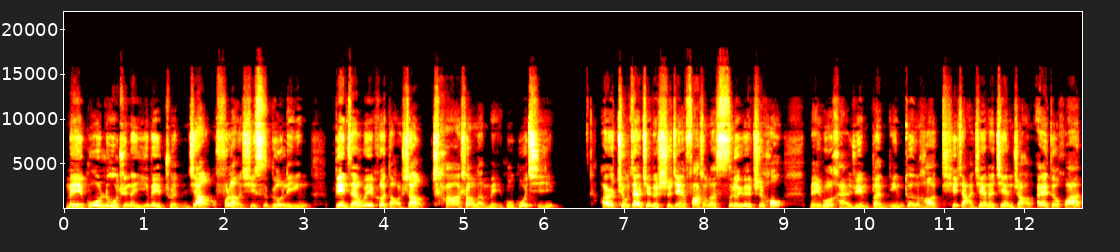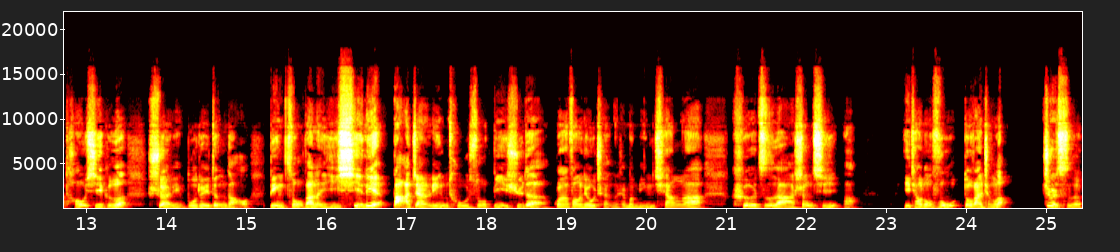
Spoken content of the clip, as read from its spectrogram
美国陆军的一位准将弗朗西斯·格林便在威克岛上插上了美国国旗。而就在这个事件发生了四个月之后，美国海军本宁顿号铁甲舰的舰长爱德华·陶希格率领部队登岛，并走完了一系列霸占领土所必须的官方流程，什么鸣枪啊、刻字啊、升旗啊，一条龙服务都完成了。至此，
